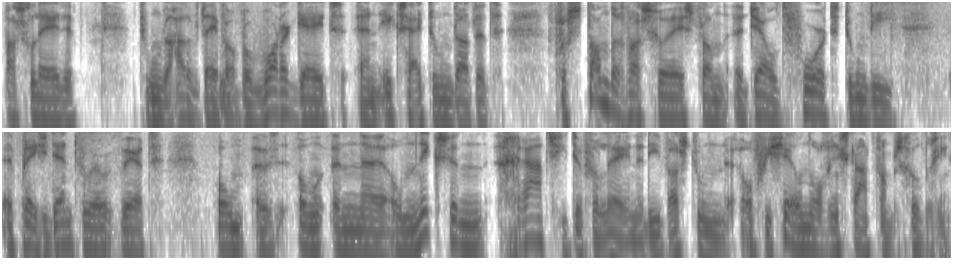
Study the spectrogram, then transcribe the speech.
pas geleden. Toen hadden we het even over Watergate. En ik zei toen dat het verstandig was geweest van Gerald Ford... toen die president werd om, om, een, om Nixon gratie te verlenen. Die was toen officieel nog in staat van beschuldiging.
